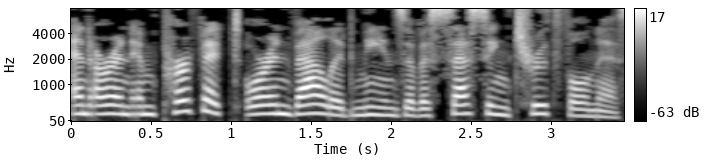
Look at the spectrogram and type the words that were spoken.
and are an imperfect or invalid means of assessing truthfulness.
